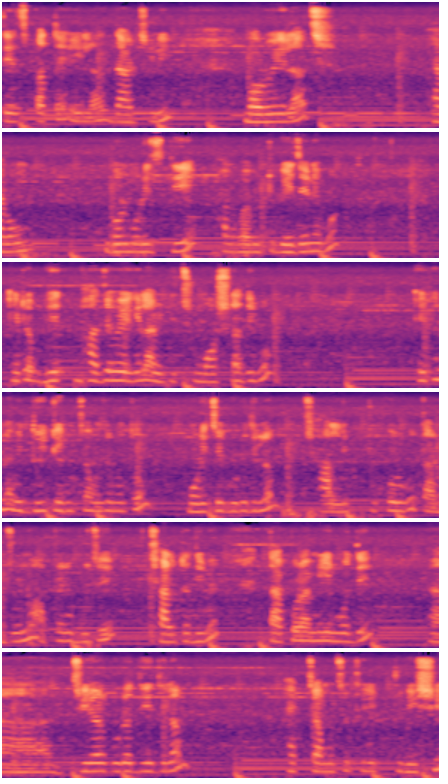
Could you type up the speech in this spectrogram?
তেজপাতা, এলাচ, দারচিনি, বড় এলাচ এবং গোলমরিচ দিয়ে ভালোভাবে একটু ভেজে নেব। এটা ভাজা হয়ে গেলে আমি কিছু মশলা দিব। এখানে আমি দুই টেবিল চামচের মতো মরিচের গুঁড়ো দিলাম, ঝাল একটু করব, তার জন্য আপনারা বুঝে ঝালটা দিবেন। তারপর আমি এর মধ্যে জিরার গুঁড়া দিয়ে দিলাম, এক চামচের থেকে একটু বেশি,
